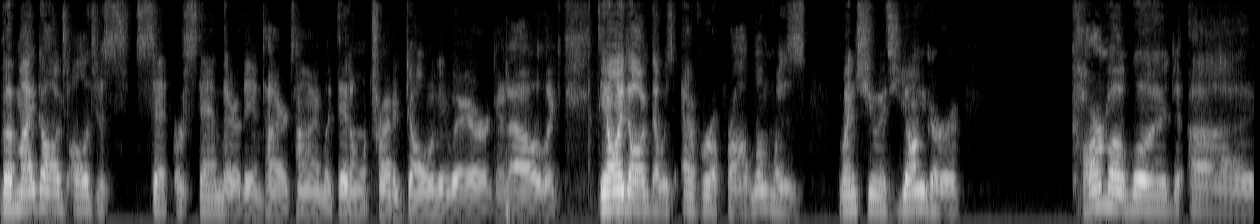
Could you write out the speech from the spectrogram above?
but my dogs all just sit or stand there the entire time. Like they don't try to go anywhere or get out. Like the only dog that was ever a problem was when she was younger. Karma would uh,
